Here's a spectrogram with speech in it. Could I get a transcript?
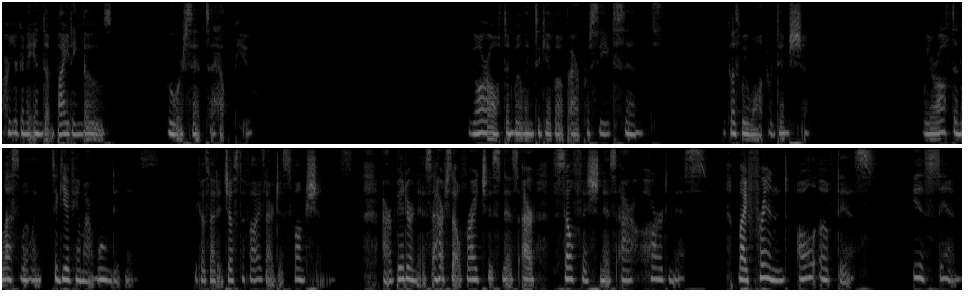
or you're going to end up biting those who were sent to help you. We are often willing to give up our perceived sins because we want redemption. We are often less willing to give Him our woundedness because that it justifies our dysfunctions, our bitterness, our self righteousness, our selfishness, our hardness. My friend, all of this is sin.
